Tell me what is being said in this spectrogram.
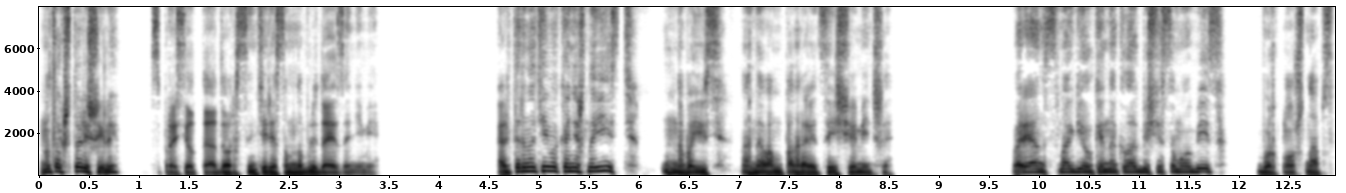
«Ну так что решили?» — спросил Теодор с интересом, наблюдая за ними. «Альтернатива, конечно, есть, но, боюсь, она вам понравится еще меньше». «Вариант с могилкой на кладбище самоубийц?» — буркнул Шнапс,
